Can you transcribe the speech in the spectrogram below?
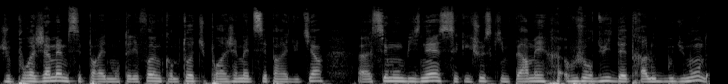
Je pourrais jamais me séparer de mon téléphone comme toi, tu pourrais jamais te séparer du tien. Euh, c'est mon business, c'est quelque chose qui me permet aujourd'hui d'être à l'autre bout du monde.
